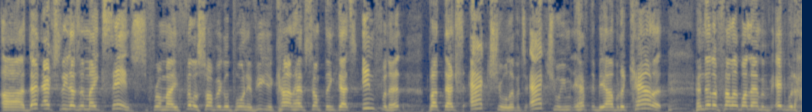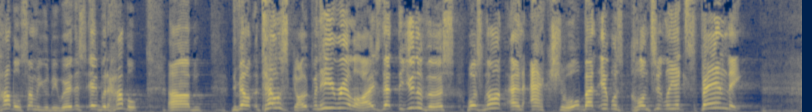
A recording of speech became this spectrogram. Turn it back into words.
uh, that actually doesn't make sense from a philosophical point of view. You can't have something that's infinite, but that's actual. If it's actual, you have to be able to count it. And then a fellow by the name of Edward Hubble, some of you would be aware of this, Edward Hubble, um, developed a telescope and he realized that the universe was not an actual, but it was constantly expanding.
